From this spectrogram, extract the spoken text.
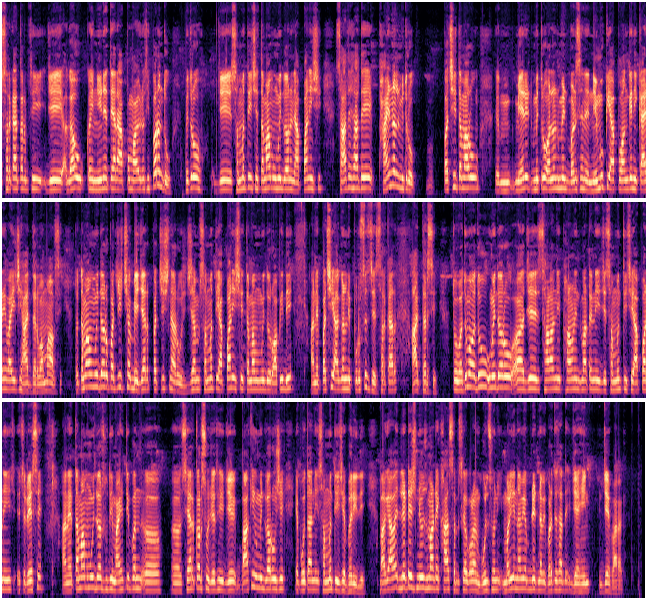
સરકાર તરફથી જે અગાઉ કંઈ નિર્ણય ત્યારે આપવામાં આવ્યો નથી, પરંતુ મિત્રો જે સંમતિ છે, તમામ ઉમેદવારોને આપવાની છે. સાથે સાથે ફાઇનલ મિત્રો પછી તમારું મેરિટ મિત્રો અલોટમેન્ટ બનશે અને નિમુકી આપવા અંગેની કાર્યવાહી છે હાથ ધરવામાં આવશે. તો તમામ ઉમેદવારો પચીસ છ બે હજાર પચીસના રોજ જેમ સંમતિ આપવાની છે તમામ ઉમેદવારો આપી દે અને પછી આગળની પ્રોસેસ છે સરકાર હાથ ધરશે. તો વધુમાં વધુ ઉમેદવારો જે શાળાની ફાળવણી માટેની જે સંમતિ છે આપવાની રહેશે અને તમામ ઉમેદવાર સુધી માહિતી પણ શેર કરશો જેથી જે બાકી ઉમેદવારો છે એ પોતાની સંમતિ છે ભરી દે. બાકી આવા જ લેટેસ્ટ ન્યૂઝ માટે ખાસ સબસ્ક્રાઈબ કરવાનું ભૂલશો નહીં. મળીએ નવી અપડેટ નવી ભરતી સાથે. જય હિન્દ, જય ભારત.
